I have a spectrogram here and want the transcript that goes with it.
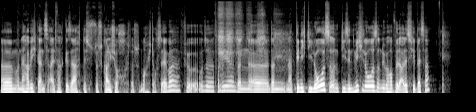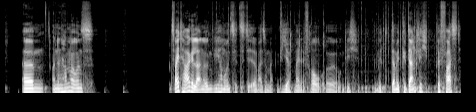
Ähm, und da habe ich ganz einfach gesagt, das, das kann ich doch, das mache ich doch selber für unsere Familie. Und dann, äh, dann bin ich die los und die sind mich los und überhaupt wird alles viel besser. Ähm, und dann haben wir uns zwei Tage lang irgendwie haben wir uns jetzt, äh, also wir, meine Frau äh, und ich, mit, damit gedanklich befasst,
